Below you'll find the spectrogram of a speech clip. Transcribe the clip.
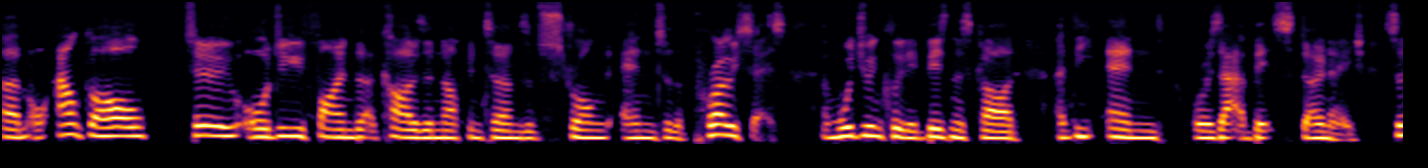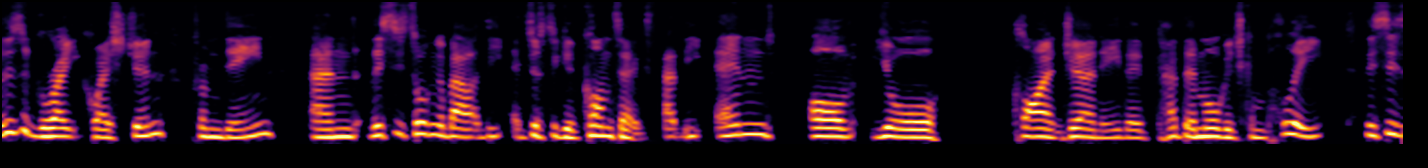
um, or alcohol too, or do you find that a card is enough in terms of strong end to the process? And would you include a business card at the end, or is that a bit Stone Age? So this is a great question from Dean, and this is talking about the just to give context at the end of your client journey they've had their mortgage complete this is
